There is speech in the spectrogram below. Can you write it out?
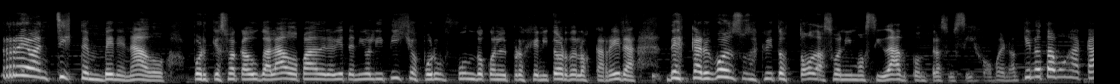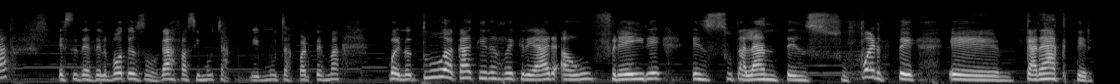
Revanchista envenenado, porque su acaudalado padre había tenido litigios por un fundo con el progenitor de los Carrera. Descargó en sus escritos toda su animosidad contra sus hijos. Bueno, aquí notamos acá, desde el voto en sus gafas y muchas, y muchas partes más, bueno, tú acá quieres recrear a un Freire en su talante, en su fuerte eh, carácter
